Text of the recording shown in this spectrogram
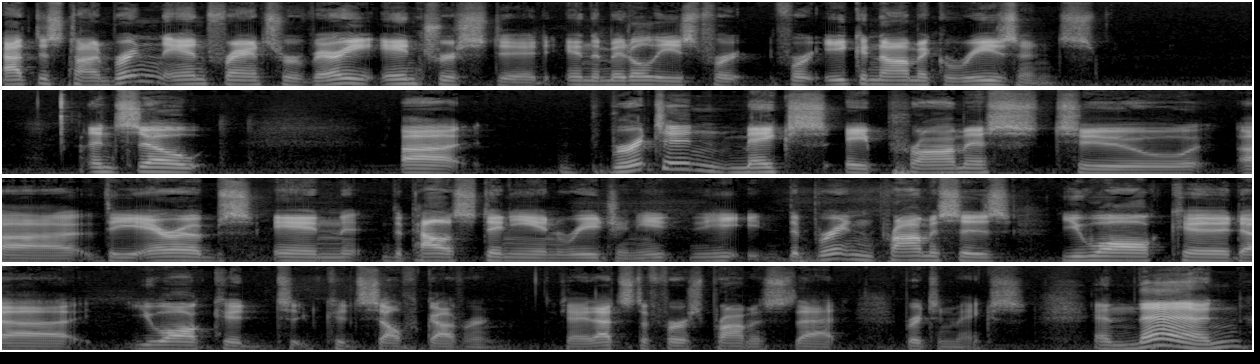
At this time, Britain and France were very interested in the Middle East for, for economic reasons. And so uh, Britain makes a promise to uh, the Arabs in the Palestinian region. He, he, the Britain promises you all could uh, you all could could self govern. Okay, that's the first promise that Britain makes, and then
